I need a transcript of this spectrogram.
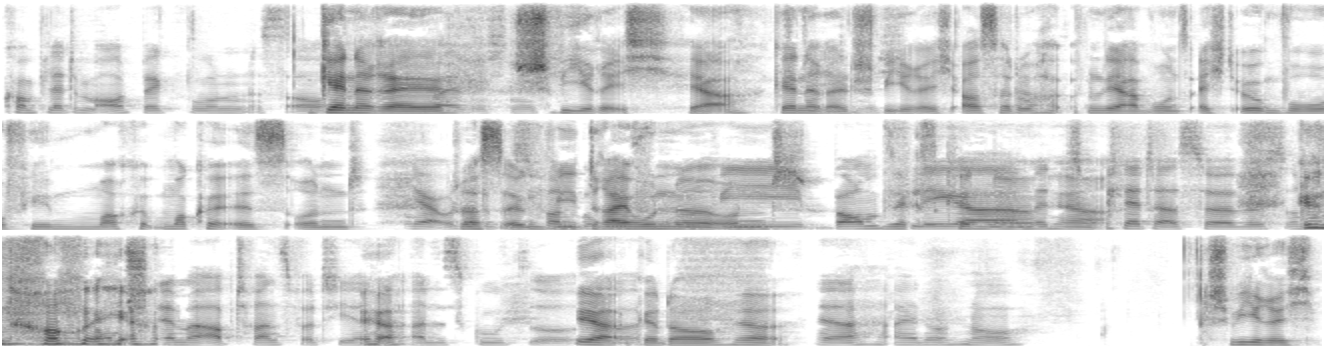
komplett im Outback wohnen, ist auch Generell ich schwierig, ja, generell ich schwierig. Außer du Ja. ha ja, wohnst echt irgendwo, wo viel Mocke Mocke ist und Ja, du du hast bist irgendwie von 3 Beruf Hunde irgendwie und 6 Baumpfleger Kinder, mit ja. Kletterservice und Genau. Baumstämme abtransportieren alles gut so, Ja, aber genau, ja. ja, I don't know. Schwierig.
